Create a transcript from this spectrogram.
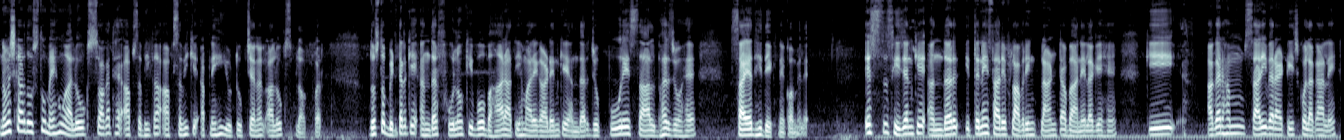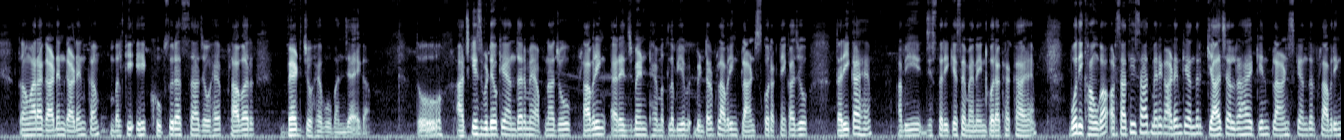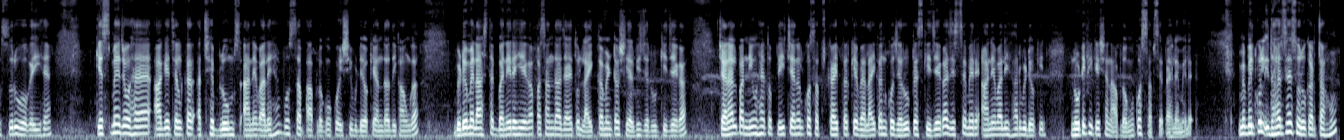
नमस्कार दोस्तों, मैं हूँ आलोक। स्वागत है आप सभी का, आप सभी के अपने ही यूट्यूब चैनल आलोक्स ब्लॉग पर। दोस्तों, विंटर के अंदर फूलों की वो बहार आती है हमारे गार्डन के अंदर, जो पूरे साल भर जो है शायद ही देखने को मिले। इस सीज़न के अंदर इतने सारे फ्लावरिंग प्लांट अब आने लगे हैं कि अगर हम सारी वैरायटीज़ को लगा लें तो हमारा गार्डन गार्डन कम, बल्कि एक खूबसूरत सा जो है फ्लावर बेड जो है वो बन जाएगा। तो आज के इस वीडियो के अंदर मैं अपना जो फ्लावरिंग अरेंजमेंट है मतलब ये विंटर फ्लावरिंग प्लांट्स को रखने का जो तरीका है, अभी जिस तरीके से मैंने इनको रख रखा है, वो दिखाऊँगा। और साथ ही साथ मेरे गार्डन के अंदर क्या चल रहा है, किन प्लांट्स के अंदर फ्लावरिंग शुरू हो गई है किसमें जो है आगे चलकर अच्छे ब्लूम्स आने वाले हैं, वो सब आप लोगों को इसी वीडियो के अंदर दिखाऊँगा। वीडियो में लास्ट तक बने रहिएगा, पसंद आ जाए तो लाइक, कमेंट और शेयर भी ज़रूर कीजिएगा। चैनल पर न्यू है तो प्लीज़ चैनल को सब्सक्राइब करके बेल आइकन को ज़रूर प्रेस कीजिएगा, जिससे मेरे आने वाली हर वीडियो की नोटिफिकेशन आप लोगों को सबसे पहले मिले। मैं बिल्कुल इधर से शुरू करता हूँ।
